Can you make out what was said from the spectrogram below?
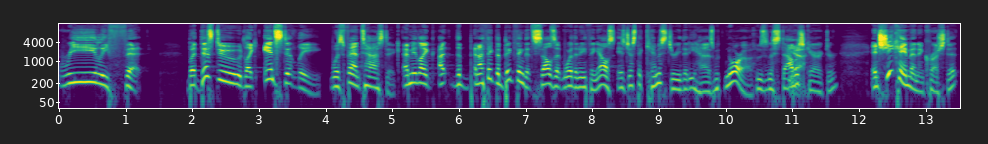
really fit. But this dude, like, instantly was fantastic. I mean, like, I, the and I think the big thing that sells it more than anything else is just the chemistry that he has with Nora, who's an established Yeah. character, and she came in and crushed it.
